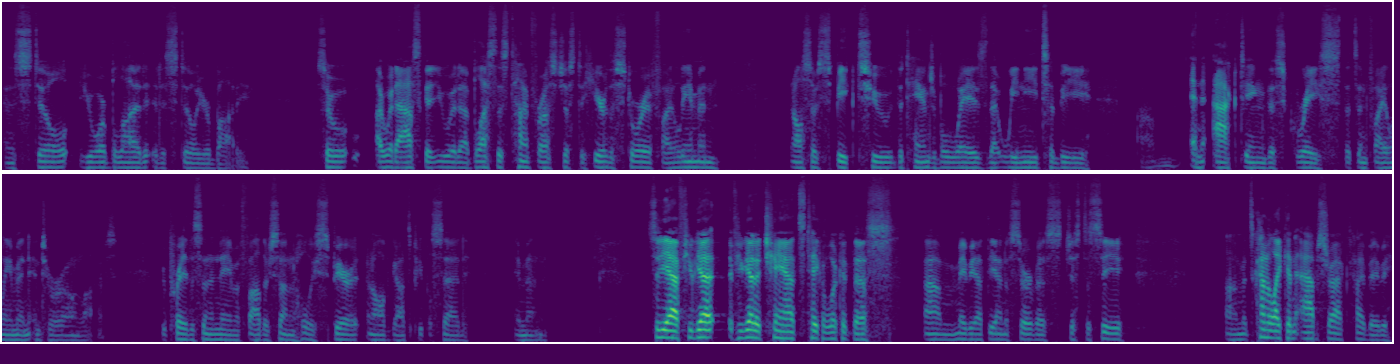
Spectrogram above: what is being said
And it's still your blood, it is still your body. So I would ask that you would uh, bless this time for us just to hear the story of Philemon and also speak to the tangible ways that we need to be um, enacting this grace that's in Philemon into our own lives. We pray this in the name of Father, Son, and Holy Spirit, and all of God's people said, Amen. So yeah, if you get if you get a chance, take a look at this, um, maybe at the end of service, just to see. Um, it's kind of like an abstract. Hi, baby.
